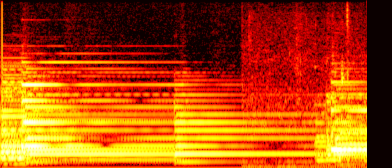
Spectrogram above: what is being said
Thank you.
